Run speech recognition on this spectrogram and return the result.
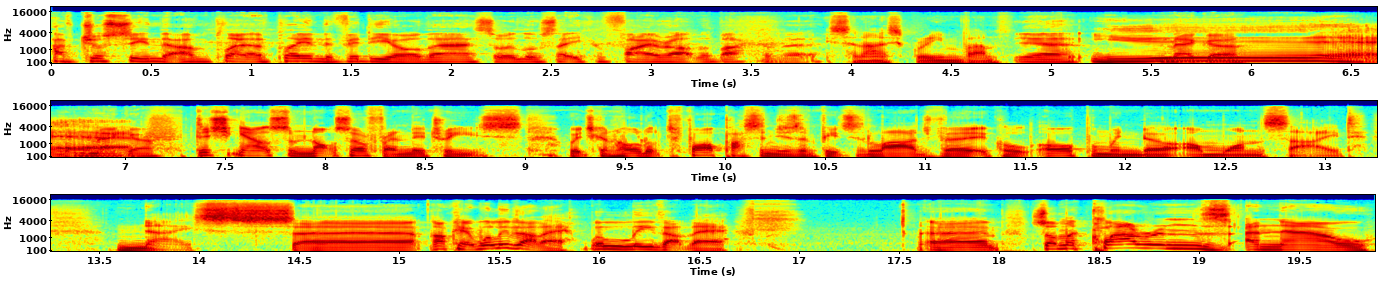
I've just seen that. I'm, play, I'm playing the video there, so it looks like you can fire out the back of it. It's an ice cream van. Yeah. Yeah. Mega. Mega. Mega. Dishing out some not so friendly treats, which can hold up to four passengers and features a large vertical open window on one side. Nice. Uh, okay, we'll leave that there. We'll leave that there. Um, so McLarens are now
